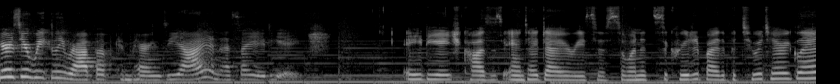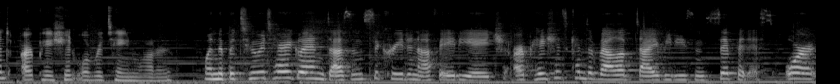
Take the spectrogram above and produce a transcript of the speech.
Here's your weekly wrap up comparing DI and SIADH. ADH causes antidiuresis, so when it's secreted by the pituitary gland, our patient will retain water. When the pituitary gland doesn't secrete enough ADH, our patients can develop diabetes insipidus, or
